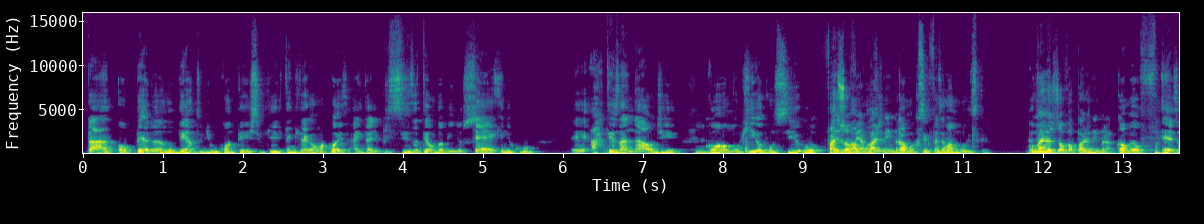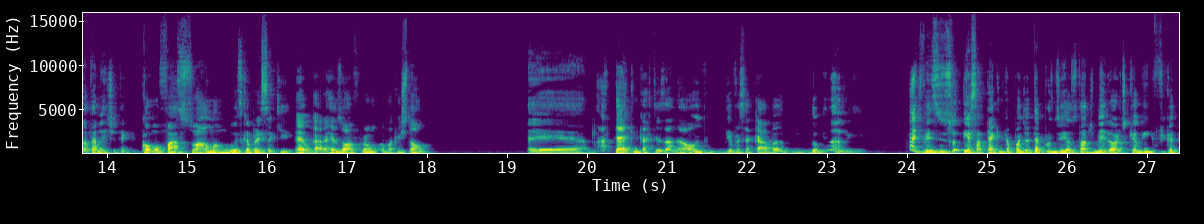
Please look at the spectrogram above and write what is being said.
está operando dentro de um contexto que ele tem que entregar uma coisa. Ah, então ele precisa ter um domínio Sim. técnico, é, artesanal de Uhum. como que eu consigo fazer Resolver uma música. Como eu consigo fazer uma música. Como eu resolvo a página em branco? Como eu, é, exatamente, eu que- como eu faço soar uma música para isso aqui? É, o cara resolve para uma questão é, a técnica artesanal e, você acaba dominando. E, às vezes isso- essa técnica pode até produzir resultados melhores do que alguém que fica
